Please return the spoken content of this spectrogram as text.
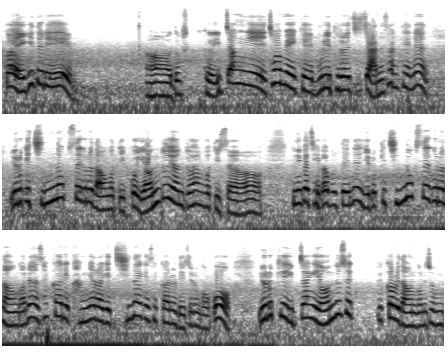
그러니까 애기들이 어, 녹- 그 입장이 처음에 이렇게 물이 들어지지 않은 상태는 이렇게 진녹색으로 나온 것도 있고 연두 연두한 것도 있어요. 그러니까 제가 볼 때는 이렇게 진녹색으로 나온 거는 색깔이 강렬하게 진하게 색깔을 내주는 거고 이렇게 입장이 연두색 빛깔로 나오는 거는 좀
